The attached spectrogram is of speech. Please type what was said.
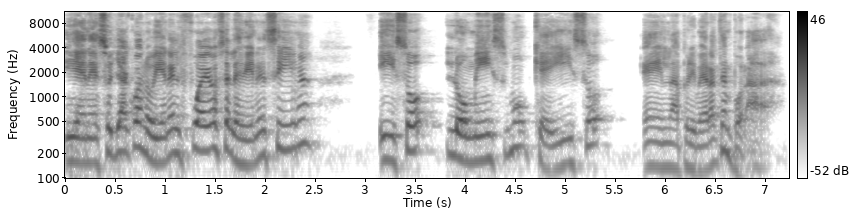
Y en eso ya cuando viene el fuego, se les viene encima, hizo lo mismo que hizo en la primera temporada.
